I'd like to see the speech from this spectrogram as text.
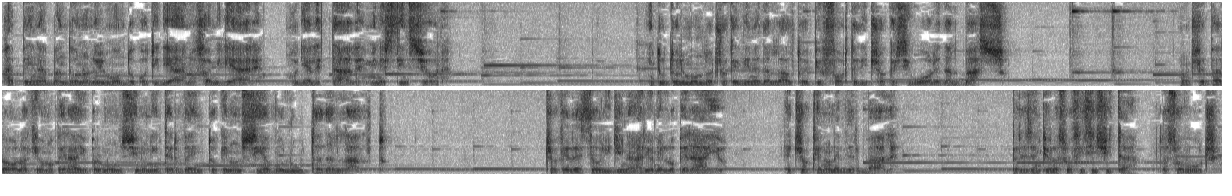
appena abbandonano il mondo quotidiano, familiare o dialettale, in estinzione. In tutto il mondo ciò che viene dall'alto è più forte di ciò che si vuole dal basso. Non c'è parola che un operaio pronunzi in un intervento che non sia voluta dall'alto. Ciò che resta originario nell'operaio è ciò che non è verbale per esempio la sua fisicità, la sua voce,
